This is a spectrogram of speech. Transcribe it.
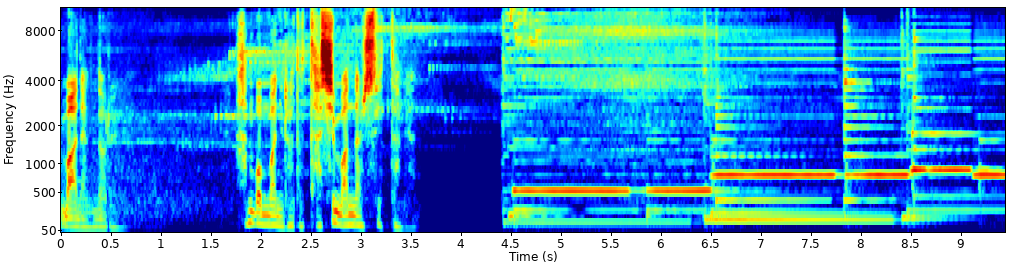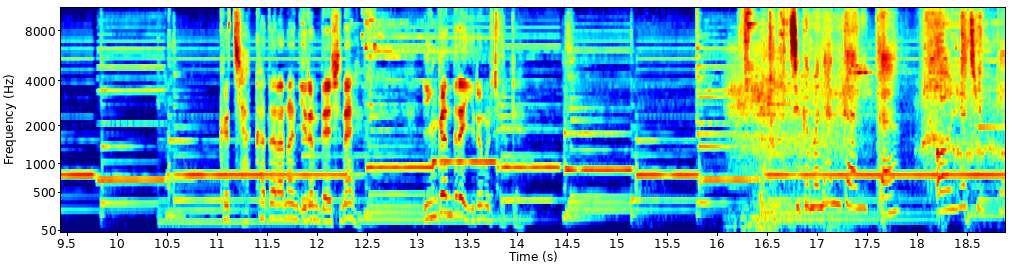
만약 너를 한 번만이라도 다시 만날 수 있다면 그 자카드라는 이름 대신에 인간들의 이름을 줄게. 지금은 한가하니까 어울려줄게.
